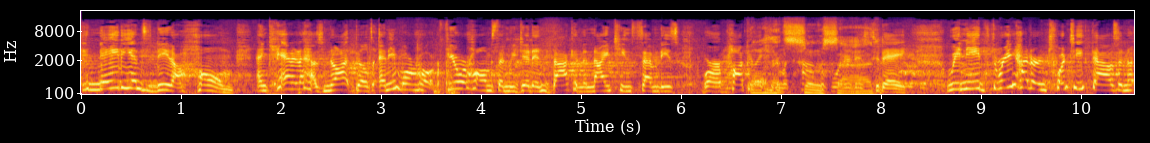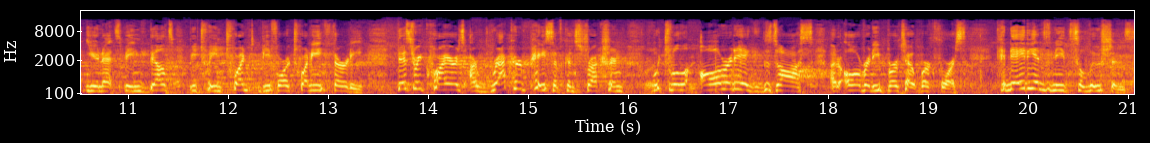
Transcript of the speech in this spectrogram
Canadians need a home, and Canada has not built any more ho- fewer homes than we did in back in the 1970s, where our oh, population oh, was half of what it is today. We need 320,000 units being built between 20, before 2030. This requires a record pace of construction, which will already exhaust an already burnt-out workforce. Canadians need solutions.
